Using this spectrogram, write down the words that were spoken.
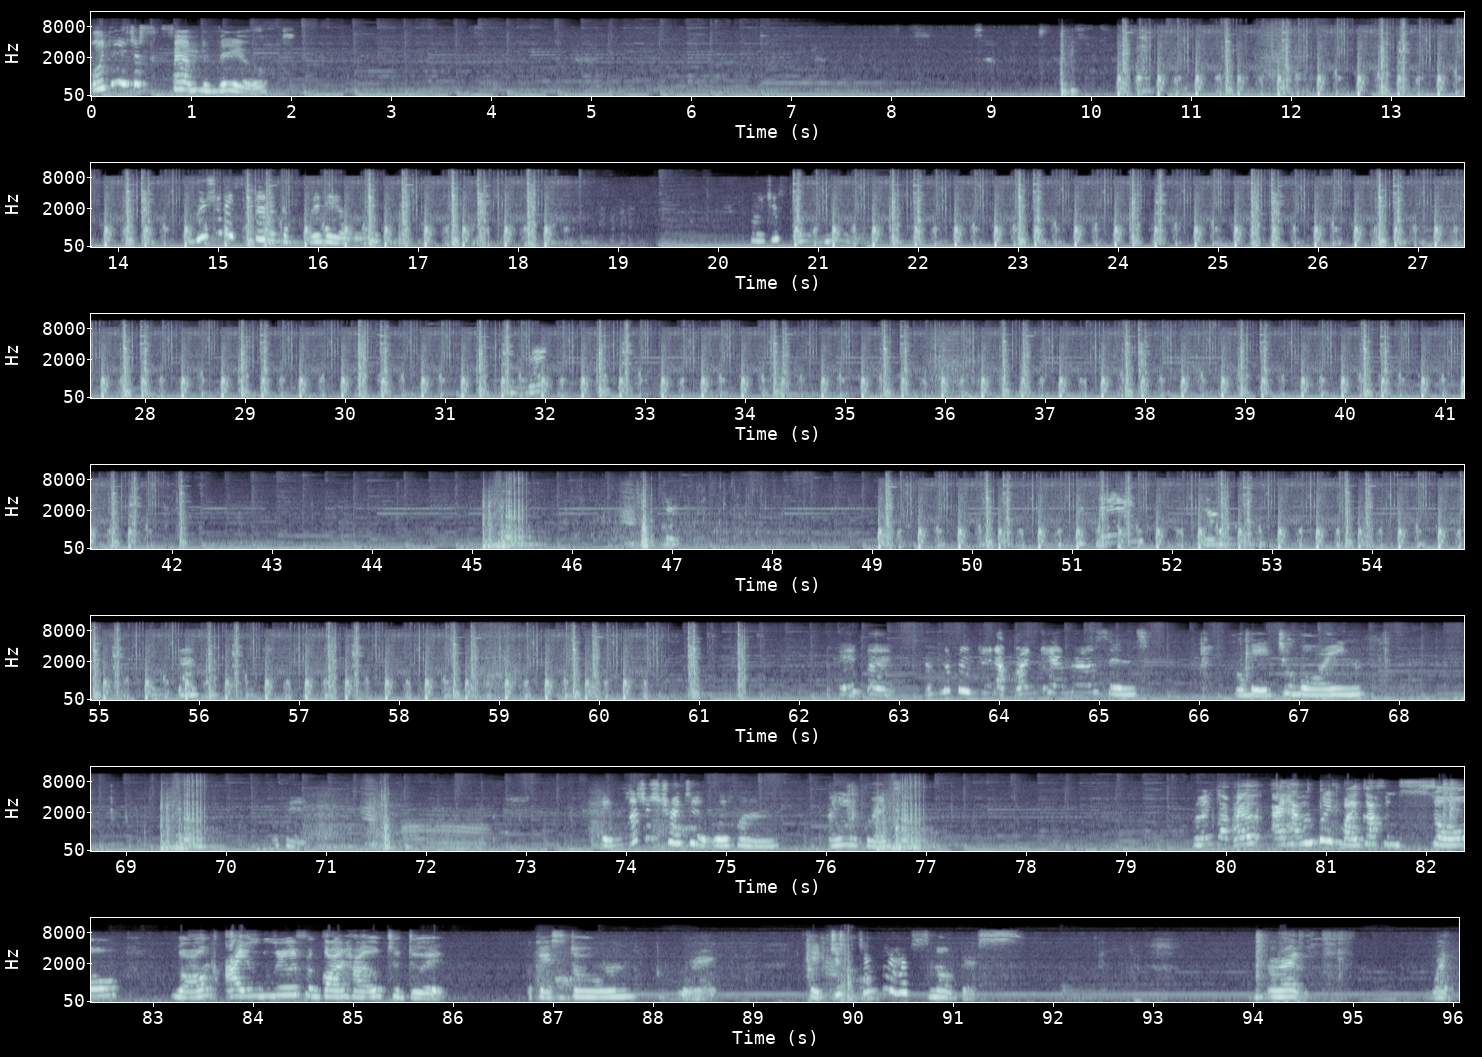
Or did you just fed up the video? Where should spend the video? It'll too boring. Okay. Okay, let's just try to wait hold on. I need redstone. Minecraft I I haven't played Minecraft in so long. I literally forgot how to do it. Okay, stone brick. Okay, just check out how to smell this. Alright. What?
